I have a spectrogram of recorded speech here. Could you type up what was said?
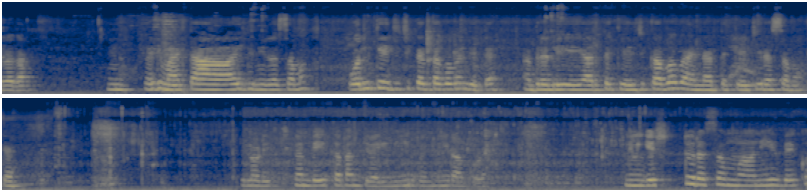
ಇವಾಗ ಏನು ರೆಡಿ ಮಾಡ್ತಾ ಇದ್ದೀನಿ ರಸಮ. ಒಂದು ಕೆ ಜಿ ಚಿಕನ್ ತಗೊಬಂದಿದ್ದೆ. ಅದರಲ್ಲಿ ಅರ್ಧ ಕೆ ಜಿ ಕಬಾಬ್ ಆ್ಯಂಡ್ ಅರ್ಧ ಕೆ ಜಿ ರಸಮ್ ಓಕೆ ನೋಡಿ ಚಿಕನ್ ಬೇಯ್ತಾ ಬಂತೀವಿ ನೀರು ಬೇಕು ನೀರು ಹಾಕೊಳ ನಿಮಗೆ ಎಷ್ಟು ರಸಮ್ ನೀರು ಬೇಕೋ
